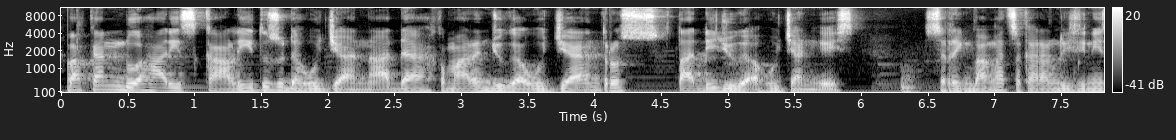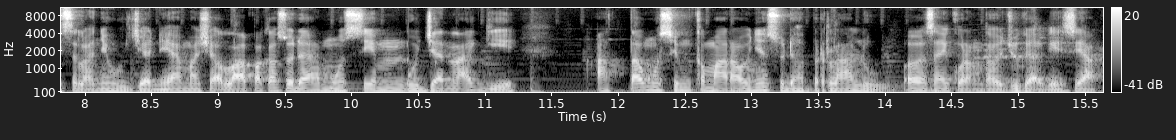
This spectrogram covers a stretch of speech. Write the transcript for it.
Bahkan dua hari sekali itu sudah hujan. Ada kemarin juga hujan terus tadi juga hujan guys sering banget sekarang di sini setelahnya hujan ya Masya Allah apakah sudah musim hujan lagi atau musim kemarau nya sudah berlalu. Oh saya kurang tahu juga guys ya.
